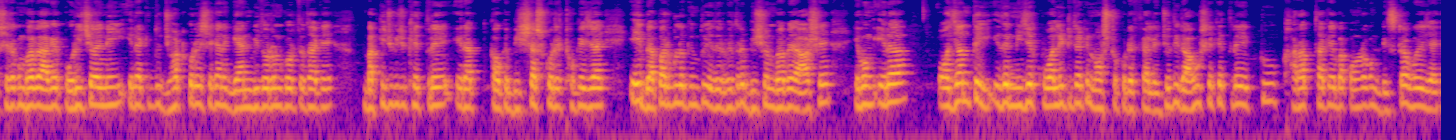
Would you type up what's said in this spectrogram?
সেরকমভাবে আগের পরিচয় নেই। এরা কিন্তু ঝট করে সেখানে জ্ঞান বিতরণ করতে থাকে। বা কিছু কিছু ক্ষেত্রে এরা কাউকে বিশ্বাস করে ঠকে যায়, এই ব্যাপারগুলো কিন্তু এদের ভেতরে ভীষণভাবে আসে এবং এরা অজান্তেই এদের নিজের কোয়ালিটিটাকে নষ্ট করে ফেলে। যদি রাহু সেক্ষেত্রে একটু খারাপ থাকে বা কোনো রকম ডিস্টার্ব হয়ে যায়,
